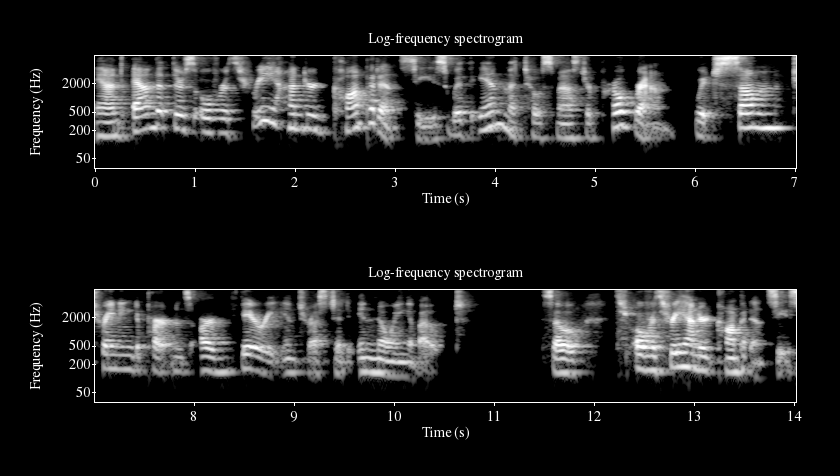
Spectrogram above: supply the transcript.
and, and that there's over 300 competencies within the Toastmaster program which some training departments are very interested in knowing about. So, th- over 300 competencies.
